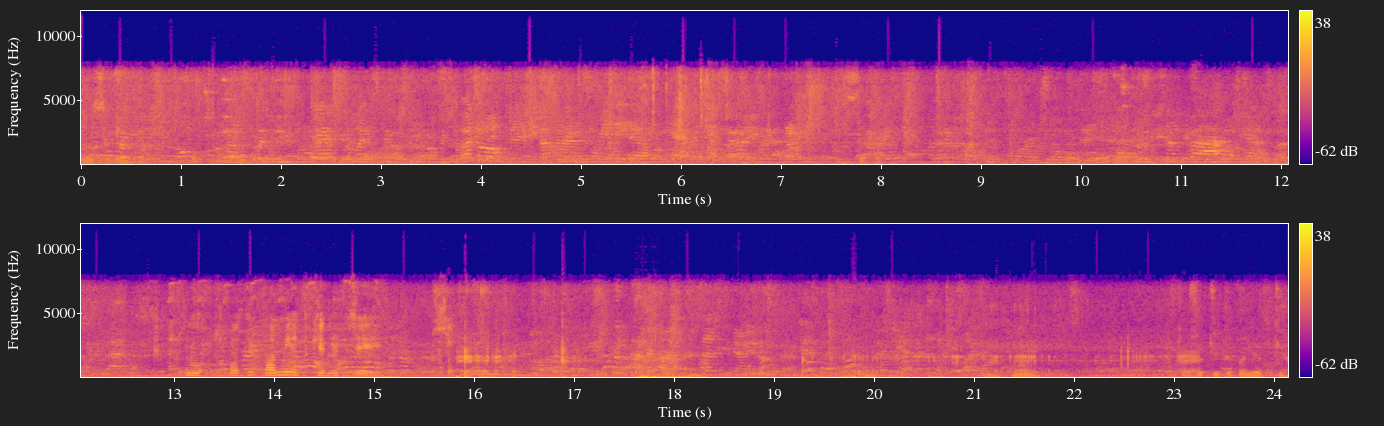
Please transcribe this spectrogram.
Ну, смотри, пометки людей. Тоже какие-то пометки.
